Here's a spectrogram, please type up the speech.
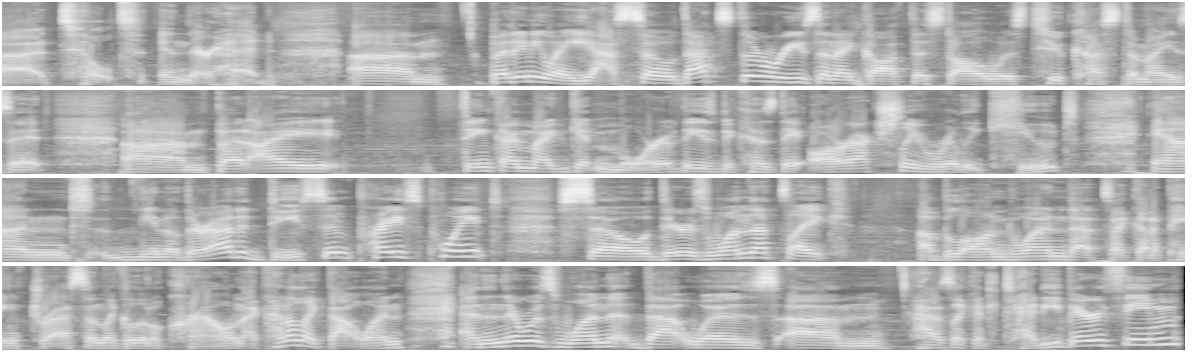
uh, tilt in their head. Um, but anyway, yeah. So that's the reason I got this doll was to customize it. Um, but I think I might get more of these because they are actually really cute and you know they're at a decent price point so there's one that's like a blonde one that's like got a pink dress and like a little crown. I kind of like that one. And then there was one that was um, has like a teddy bear theme.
